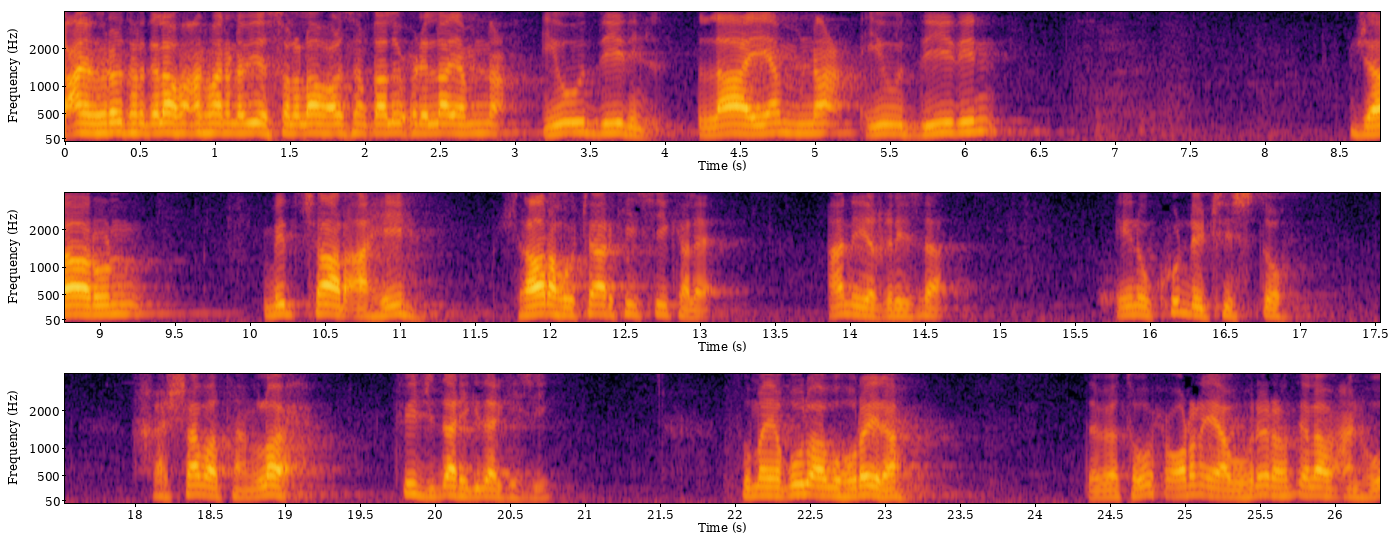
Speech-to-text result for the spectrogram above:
an abi hurata radi allahu anhu ana nabiya sala allahu ala slm qal wuxu uhi laa yamnac yuu diidin laa yamnac yuu diidin jaarun mid jaar ahi jaarahu jaarkiisii kale an yakriza inuu ku dhejisto khashabatan loox fii jidaarhi gidaarkiisii uma yaquulu abu hurayra dabeeto wuxuu odhanaya abu hurayra radi allahu canhu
